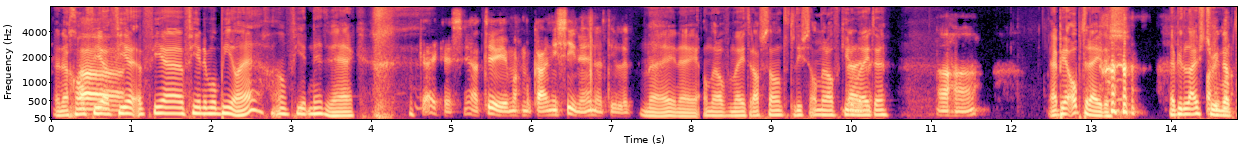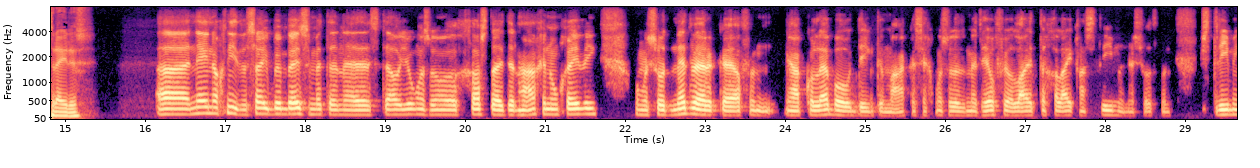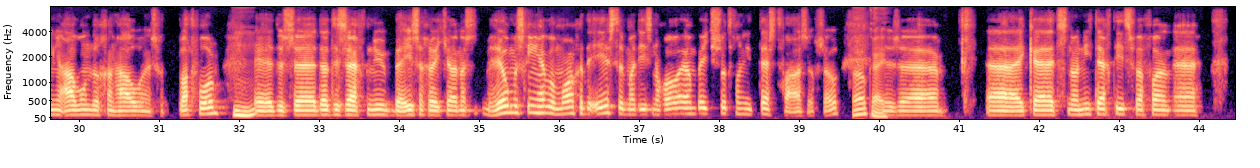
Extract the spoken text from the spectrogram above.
En dan gewoon via, Ah. via, via, via de mobiel, hè? Gewoon via het netwerk. kijk eens. Ja, tuurlijk, je mag elkaar niet zien, hè, natuurlijk. Nee, nee, anderhalve meter afstand, het liefst anderhalve kilometer. Aha. Heb jij optredens? Heb je livestream optredens? Eh, nee, nog niet. Zijn, ik ben bezig met een eh, stel jongens, een gast uit Den Haag in de omgeving. Om een soort netwerk eh, of een ja, collabo-ding te maken, zeg maar. Zodat we met heel veel live tegelijk gaan streamen. Een soort van streamingavonden gaan houden, een soort platform. Mhm. Dus dat is echt nu bezig, weet je. En als, heel misschien hebben we morgen de eerste, maar die is nog wel een beetje een soort van die testfase of zo. Oké. Dus eh, ik, het is nog niet echt iets waarvan.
